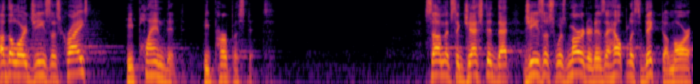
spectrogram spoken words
of the Lord Jesus Christ, He planned it, He purposed it. Some have suggested that Jesus was murdered as a helpless victim or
